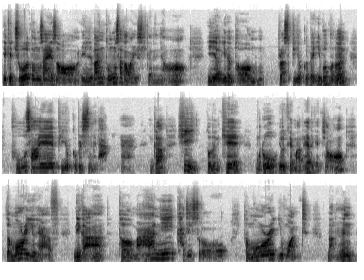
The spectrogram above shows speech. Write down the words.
이렇게 주어 동사에서 일반 동사가 와 있을 때는요. 이 여기는 더 플러스 비교급의 이 부분은 부사의 비교급을 씁니다. 예. 그러니까 he 또는 걔로 이렇게 말을 해야 되겠죠. The more you have, 네가 더 많이 가질수록 the more you want, 너는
